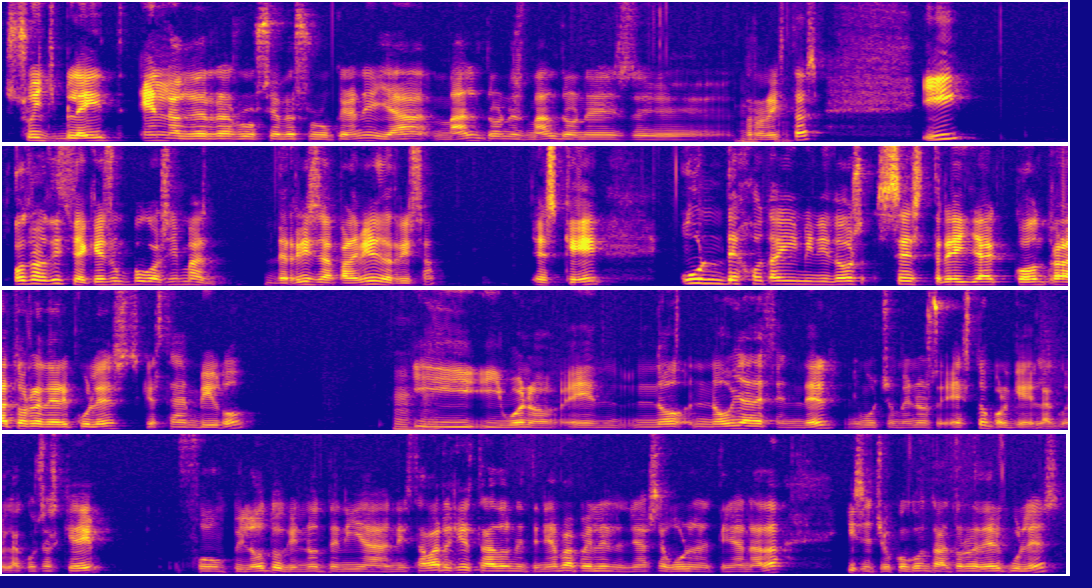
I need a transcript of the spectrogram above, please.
Switchblade en la guerra Rusia versus Ucrania. Ya mal, drones mal, drones eh, terroristas. Y otra noticia que es un poco así más de risa, para mí es de risa, es que un DJI Mini 2 se estrella contra la Torre de Hércules que está en Vigo. y, bueno, eh, no, no, voy a defender, ni mucho menos esto, porque la, la cosa es que fue un piloto que no tenía, ni estaba registrado, ni tenía papeles, ni tenía seguro, ni tenía nada, y se chocó contra la Torre de Hércules.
